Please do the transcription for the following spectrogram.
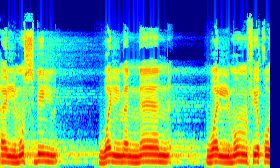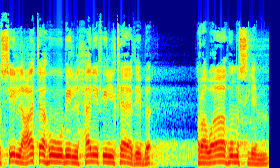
المسبل والمنان والمنفق سلعته بالحلف الكاذب، رواه مسلم.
